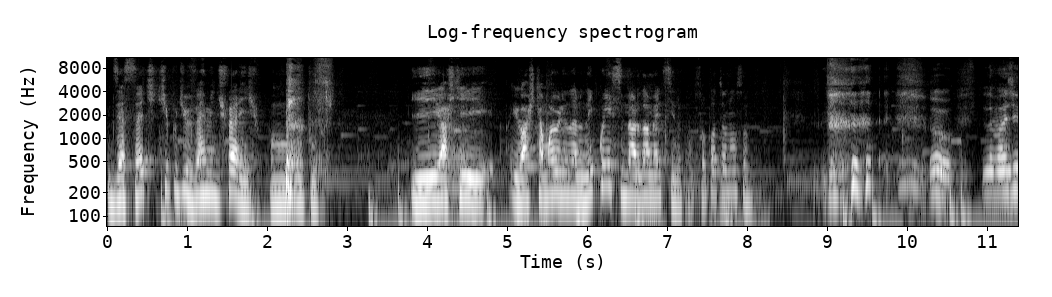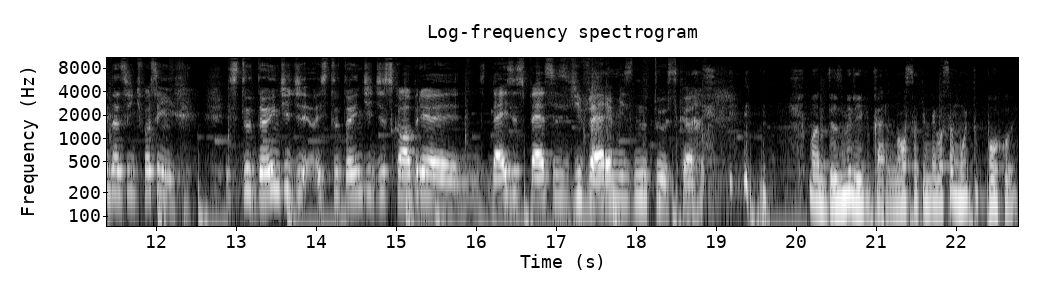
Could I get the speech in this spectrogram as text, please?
17 tipos de verme diferentes tipo, no Tusca. E acho que. Eu acho que a maioria não era nem conhecida na área da medicina, pô. Só pra ter noção. Ô, imagina assim, tipo assim, estudante, de, estudante descobre eh, 10 espécies de vermes no Tusca. Mano, Deus me livre, cara. Nossa, aquele negócio é muito pouco, velho.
